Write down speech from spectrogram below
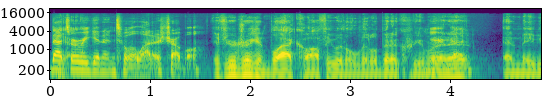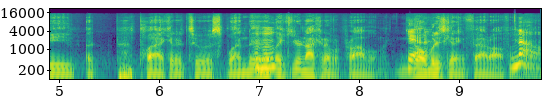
that's where we get into a lot of trouble. If you're drinking black coffee with a little bit of creamer you're in good. it and maybe a placket or two of Splenda mm-hmm. in it, like you're not gonna have a problem. Like, yeah. Nobody's getting fat off. Of it. no.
